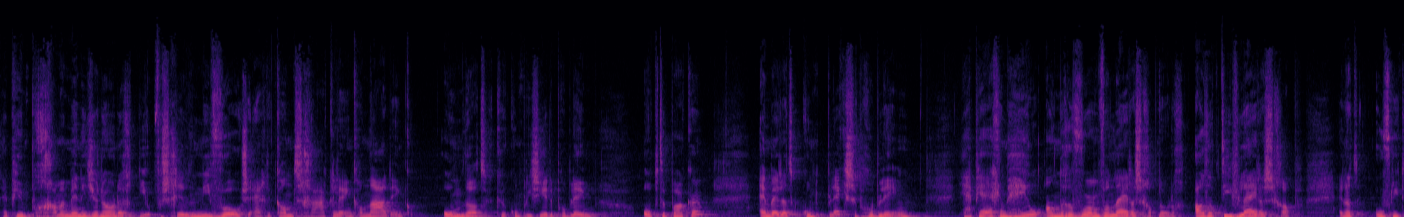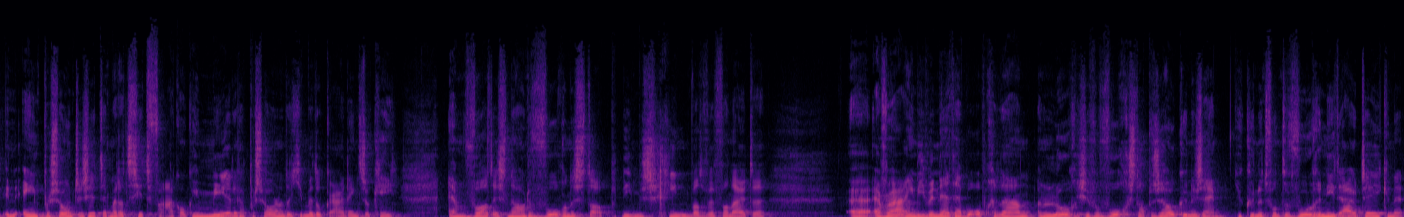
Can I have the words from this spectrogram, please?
heb je een programmamanager nodig, die op verschillende niveaus eigenlijk kan schakelen en kan nadenken om dat gecompliceerde probleem op te pakken. En bij dat complexe probleem heb je eigenlijk een heel andere vorm van leiderschap nodig. Adaptief leiderschap. En dat hoeft niet in één persoon te zitten, maar dat zit vaak ook in meerdere personen. Dat je met elkaar denkt: oké, en wat is nou de volgende stap die misschien, wat we vanuit de uh, ervaring die we net hebben opgedaan een logische vervolgstap zou kunnen zijn. Je kunt het van tevoren niet uittekenen.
